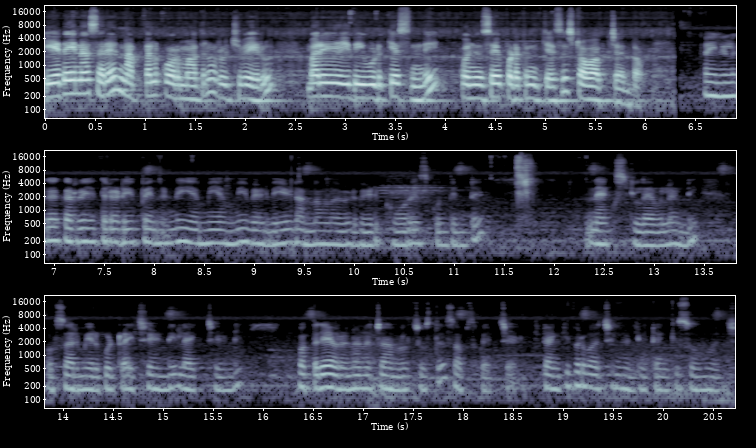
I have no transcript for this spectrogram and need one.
ఏదైనా సరే నత్తల కూర మాత్రం రుచి వేరు. మరి ఇది ఉడికేసింది. కొంచెం సేపు ఉడకనిచ్చేసి స్టవ్ ఆఫ్ చేద్దాం. ఫైనల్గా కర్రీ అయితే రెడీ అయిపోయిందండి. ఎమ్మి ఎమ్మి వేడి వేడి అన్నంలో వేడి వేడి కూర వేసుకొని తింటే నెక్స్ట్ లెవెల్ అండి. ఒకసారి మీరు కూడా ట్రై చేయండి లైక్ చేయండి. కొత్తగా ఎవరైనా నా ఛానల్ చూస్తే సబ్స్క్రైబ్ చేయండి. థ్యాంక్ యూ ఫర్ వాచింగ్ అండి. Thank you so much.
